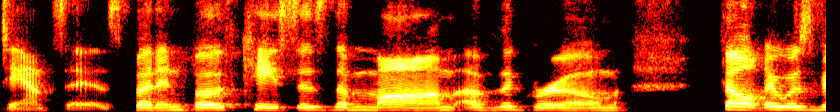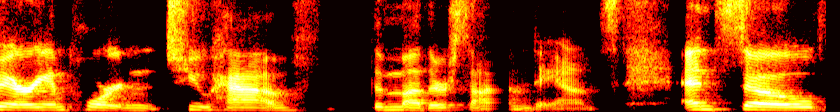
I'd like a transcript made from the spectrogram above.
dances but in both cases the mom of the groom felt it was very important to have the mother son dance. And so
